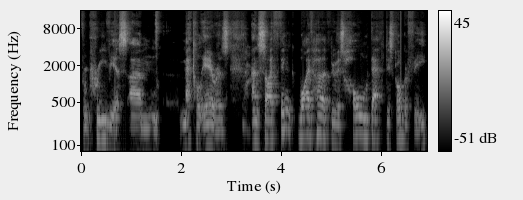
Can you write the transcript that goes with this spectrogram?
from previous um, metal eras. Yeah. And so I think what I've heard through this whole Death discography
